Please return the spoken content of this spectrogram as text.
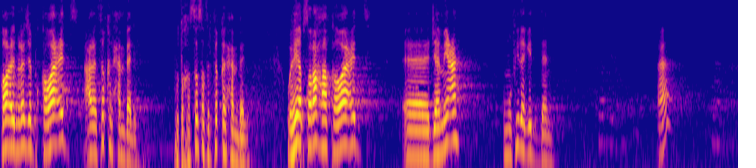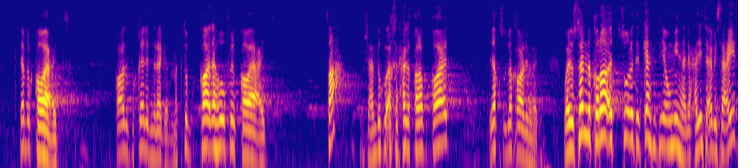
قواعد ابن رجب قواعد على الفقه الحنبلي متخصصة في الفقه الحنبلي. وهي بصراحة قواعد آه، جامعة ومفيدة جدا. أه؟ كتاب القواعد. قواعد الفقهية لابن رجب. مكتوب قاله في القواعد. صح؟ مش عندكم آخر حاجة قاله في القواعد؟ يقصد بها قواعد المنهج ويسن قراءة سورة الكهف في يومها لحديث أبي سعيد.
